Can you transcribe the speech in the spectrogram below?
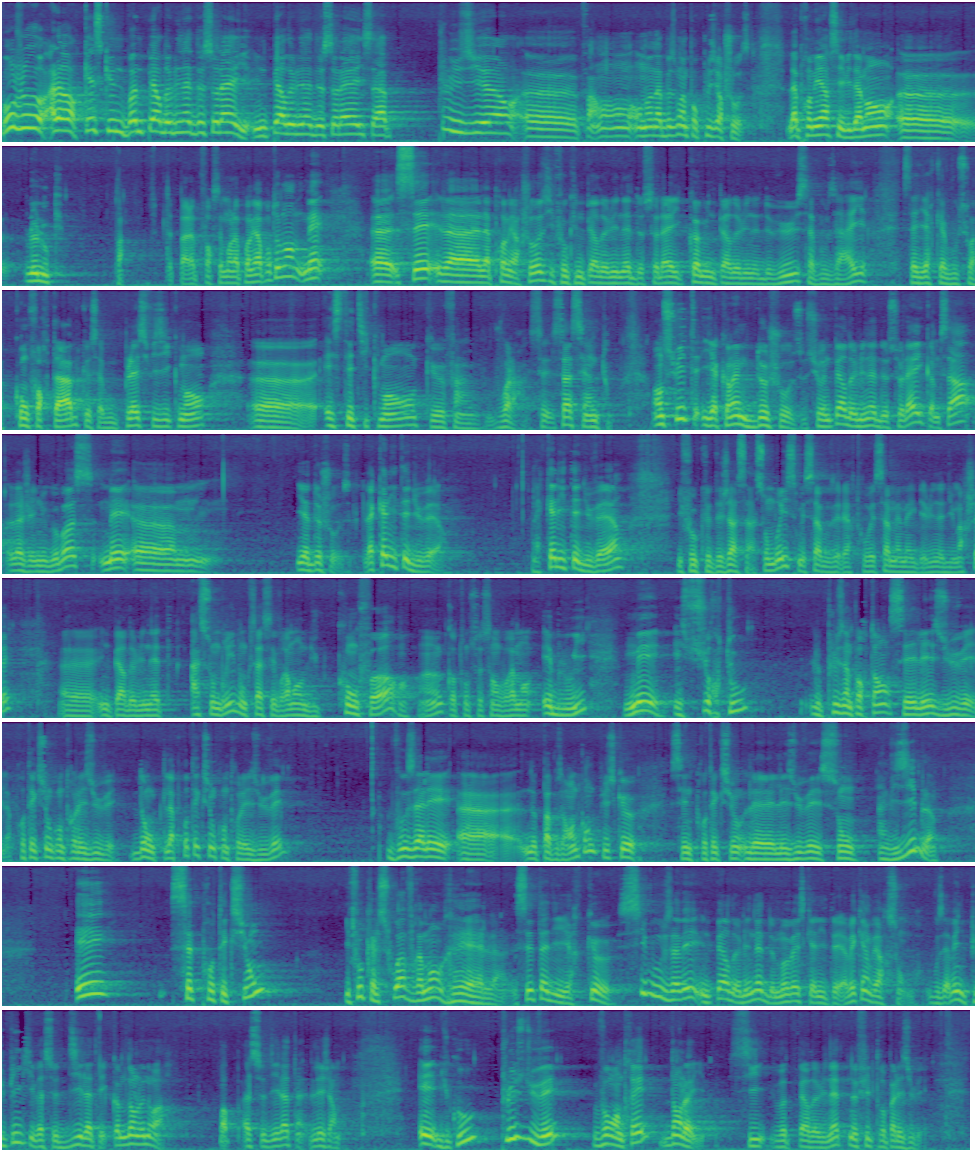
Bonjour, alors qu'est-ce qu'une bonne paire de lunettes de soleil? Une paire de lunettes de soleil, ça a plusieurs, euh, enfin on, en a besoin pour plusieurs choses. La première, c'est évidemment euh, le look. Enfin, c'est peut-être pas forcément la première pour tout le monde, mais euh, c'est la, première chose. Il faut qu'une paire de lunettes de soleil, comme une paire de lunettes de vue, ça vous aille. C'est-à-dire qu'elle vous soit confortable, que ça vous plaise physiquement, euh, esthétiquement, que, enfin, voilà, ça c'est un tout. Ensuite, il y a quand même deux choses. Sur une paire de lunettes de soleil, comme ça, là j'ai une Hugo Boss, mais euh, il y a deux choses. La qualité du verre. La qualité du verre, il faut que déjà ça assombrisse, mais ça vous allez retrouver ça même avec des lunettes du marché. Euh, une paire de lunettes assombries, donc ça c'est vraiment du confort, hein, quand on se sent vraiment ébloui, mais et surtout, le plus important, c'est les UV, la protection contre les UV. Donc la protection contre les UV, vous allez euh, ne pas vous en rendre compte puisque c'est une protection, les, UV sont invisibles. Et cette protection, il faut qu'elle soit vraiment réelle. C'est-à-dire que si vous avez une paire de lunettes de mauvaise qualité avec un verre sombre, vous avez une pupille qui va se dilater, comme dans le noir. Hop, elle se dilate légèrement. Et du coup, plus d'UV vont rentrer dans l'œil si votre paire de lunettes ne filtre pas les UV.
